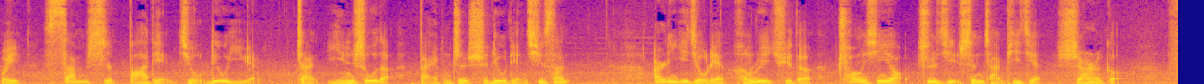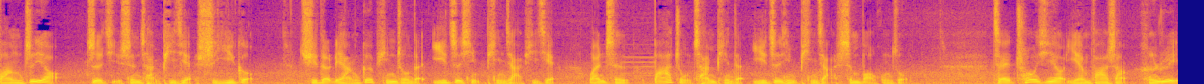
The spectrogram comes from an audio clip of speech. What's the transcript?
为三十八点九六亿元，占营收的百分之十六点七三。二零一九年，恒瑞取得创新药制剂生产批件十二个，仿制药制剂生产批件十一个，取得两个品种的一致性评价批件，完成八种产品的一致性评价申报工作。在创新药研发上，恒瑞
